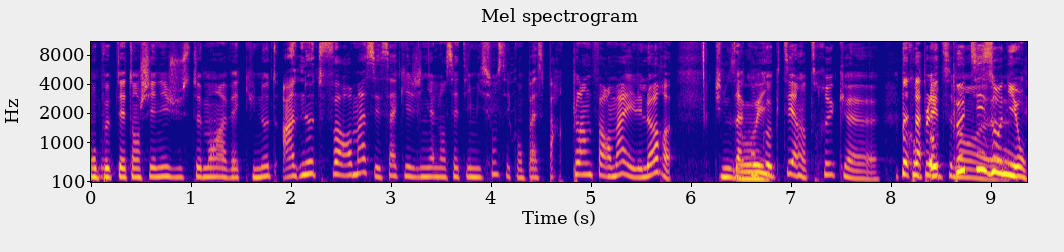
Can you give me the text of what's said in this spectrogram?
On peut peut-être enchaîner justement avec une autre, un autre format. C'est ça qui est génial dans cette émission, c'est qu'on passe par plein de formats. Et Laure, tu nous as Oui. concocté un truc euh, complètement Aux petits oignons.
